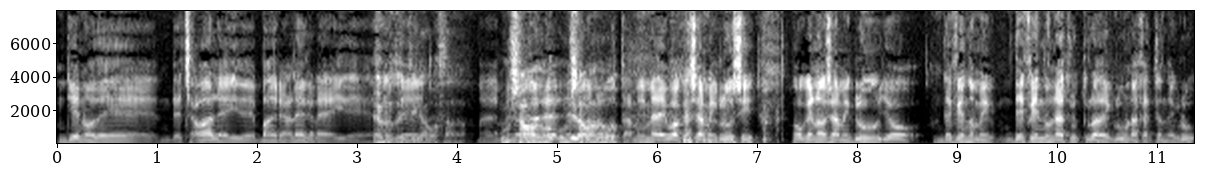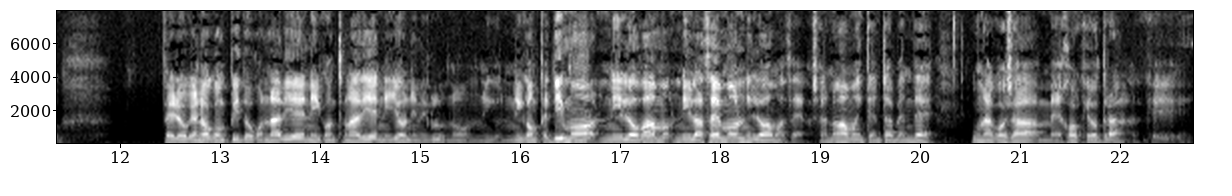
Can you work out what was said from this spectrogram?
lleno de, de, chavales y de padres alegres y de. Es una auténtica gozada. Eh, un sábado. un sábado... Me gusta. A mí me da igual que sea mi club si, o que no sea mi club. Yo defiendo, mi, defiendo una estructura de club, una gestión de club, pero que no compito con nadie, ni contra nadie, ni yo, ni mi club. No, ni, ni competimos, ni lo, vamos, ni lo hacemos, ni lo vamos a hacer. O sea, no vamos a intentar vender una cosa mejor que otra, que,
